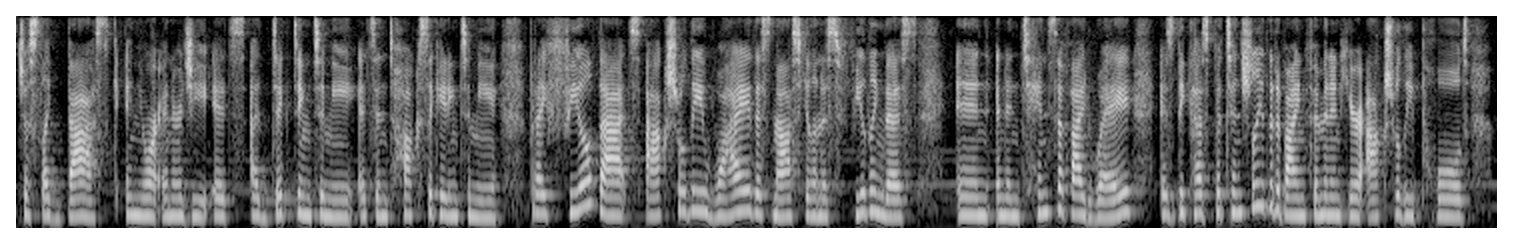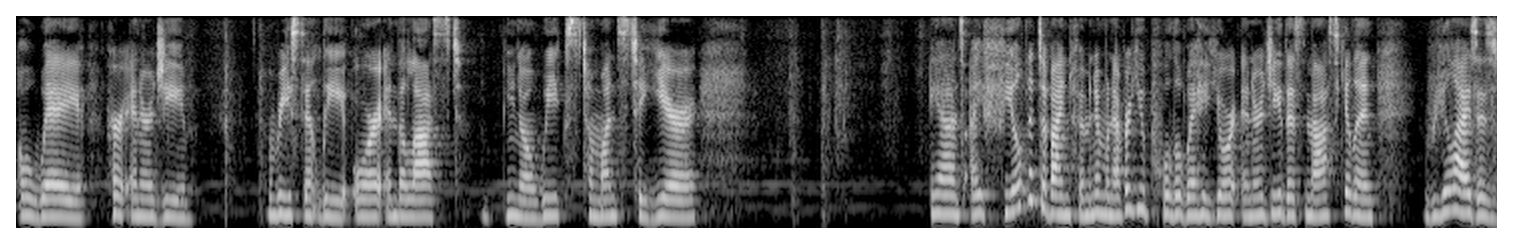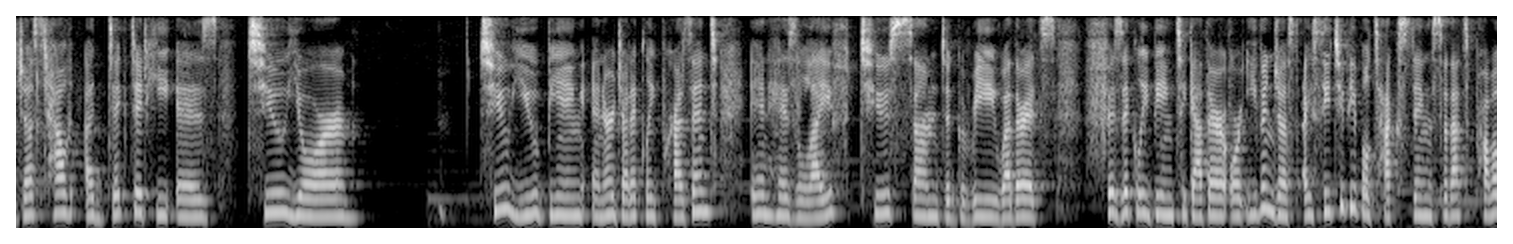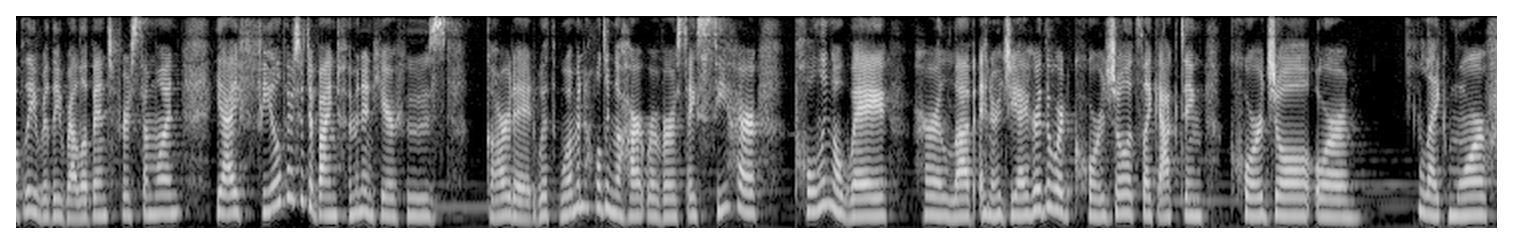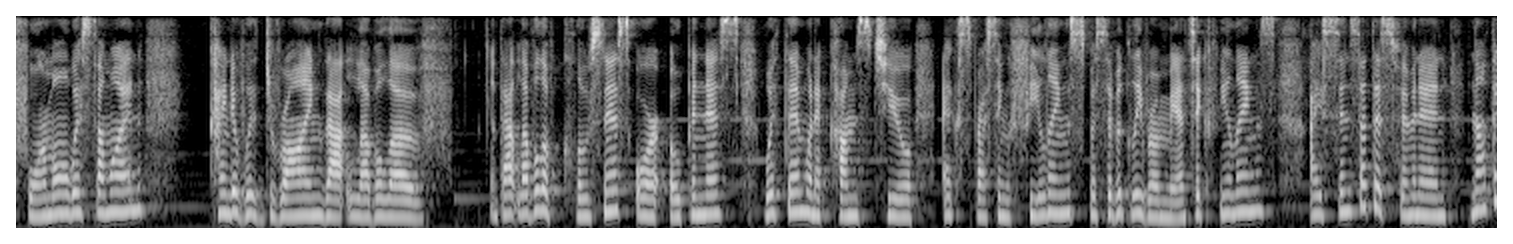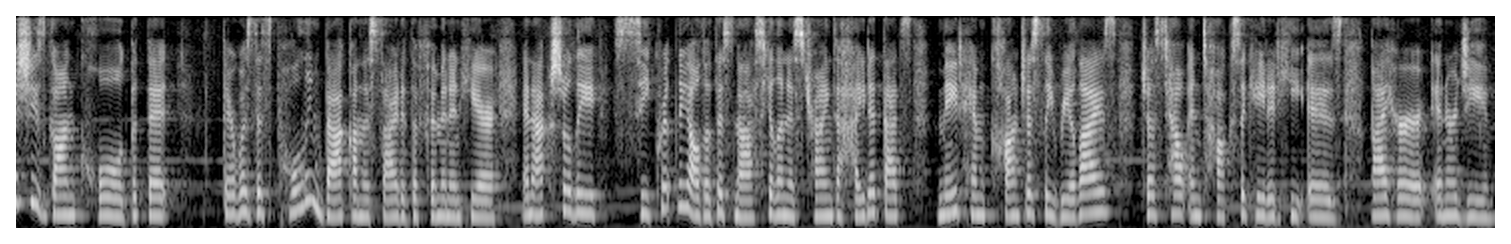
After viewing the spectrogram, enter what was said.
just like bask in your energy. It's addicting to me, it's intoxicating to me. But I feel that's actually why this masculine is feeling this in an intensified way is because potentially the divine feminine here actually pulled away her energy recently or in the last, you know, weeks to months to year. And I feel that divine feminine, whenever you pull away your energy, this masculine realizes just how addicted he is to your to you being energetically present in his life to some degree, whether it's physically being together or even just, I see two people texting, so that's probably really relevant for someone. Yeah, I feel there's a divine feminine here who's guarded. With woman holding a heart reversed, I see her pulling away her love energy. I heard the word cordial, it's like acting cordial or like more formal with someone, kind of withdrawing that level of that level of closeness or openness with them when it comes to expressing feelings, specifically romantic feelings. I sense that this feminine, not that she's gone cold, but that there was this pulling back on the side of the feminine here, and actually, secretly, although this masculine is trying to hide it, that's made him consciously realize just how intoxicated he is by her energy.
